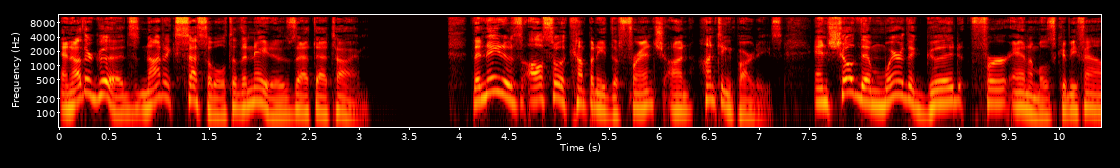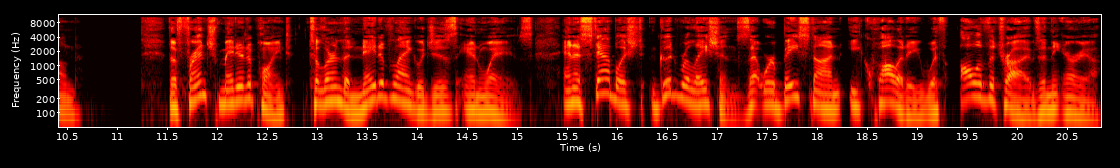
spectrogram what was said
and other goods not accessible to the natives at that time. The natives also accompanied the French on hunting parties and showed them where the good fur animals could be found. The French made it a point to learn the native languages and ways and established good relations that were based on equality with all of the tribes in the area.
